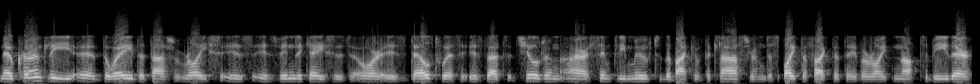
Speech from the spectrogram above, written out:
Now, currently, uh, the way that that right is, is vindicated or is dealt with is that children are simply moved to the back of the classroom despite the fact that they have a right not to be there.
